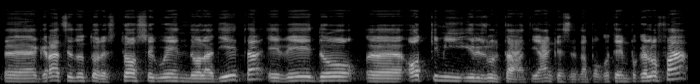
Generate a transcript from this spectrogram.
Eh, grazie dottore, sto seguendo la dieta e vedo eh, ottimi risultati, anche se da poco tempo che lo fa.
